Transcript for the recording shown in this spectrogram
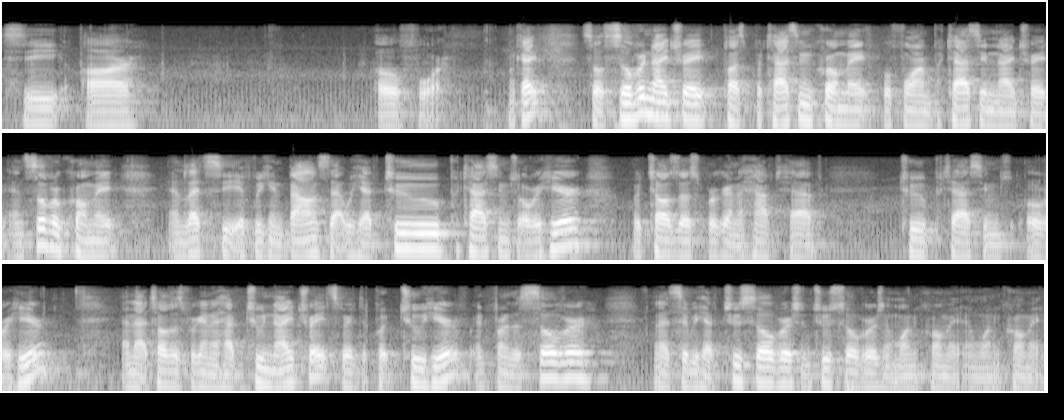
CrO4. Okay, so silver nitrate plus potassium chromate will form potassium nitrate and silver chromate. And let's see if we can balance that. We have two potassiums over here, which tells us we're going to have to have two potassiums over here. And that tells us we're going to have two nitrates. We have to put two here in front of the silver. Let's say we have two silvers and two silvers and one chromate and one chromate.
